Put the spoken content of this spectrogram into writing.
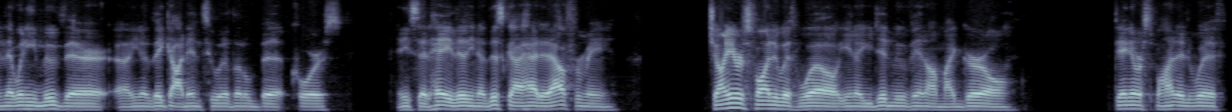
and that when he moved there, uh, you know, they got into it a little bit, of course. And he said, "Hey, you know, this guy had it out for me." Johnny responded with, "Well, you know, you did move in on my girl." Daniel responded with,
